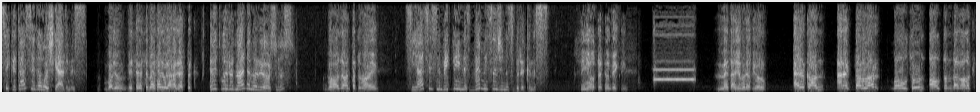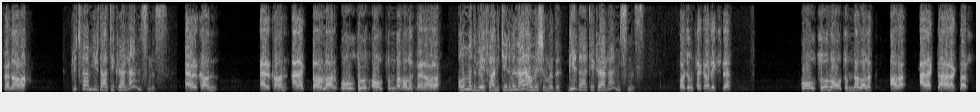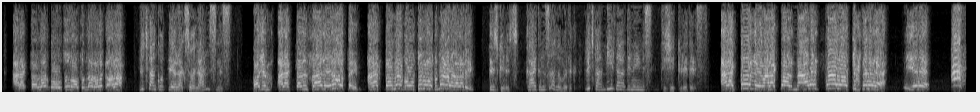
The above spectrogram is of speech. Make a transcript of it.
Sekreter Seda hoş geldiniz. Bacım bir sesli mesaj bırakacaktık. Evet buyurun nereden arıyorsunuz? Gaziantep'ten arayayım. Sinyal sesini bekleyiniz ve mesajınızı bırakınız. Sinyal sesini bekleyeyim. Mesajı bırakıyorum. Erkan, anahtarlar koltuğun altında kalıp beni ara. Lütfen bir daha tekrarlar mısınız? Erkan, Erkan, anahtarlar koltuğun altında kalıp beni ara. Olmadı beyefendi kelimeler anlaşılmadı. Bir daha tekrarlar mısınız? Bacım tekrarla işte. Koltuğun altında kalıp ara. Anahtar, anahtar. Anahtarlar koltuğun altında kalıp ara. Lütfen kodlayarak söyler misiniz? Bacım anahtarın sağa değeri kodlayayım. Anahtarlar koltuğun altında kalıp ara diyeyim. Üzgünüz. Kaydınızı alamadık. Lütfen bir daha deneyiniz. Teşekkür ederiz. Anahtar diyeyim anahtar. Nalet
